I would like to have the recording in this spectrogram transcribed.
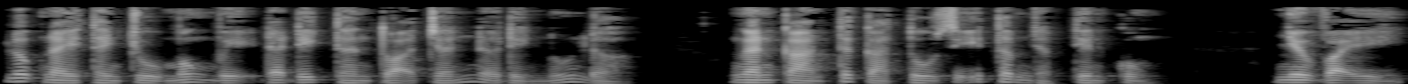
Lúc này thành chủ mông vị đã đích thân tọa chấn ở đỉnh núi lở, Ngăn cản tất cả tu sĩ tâm nhập tiên cung. Như vậy,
